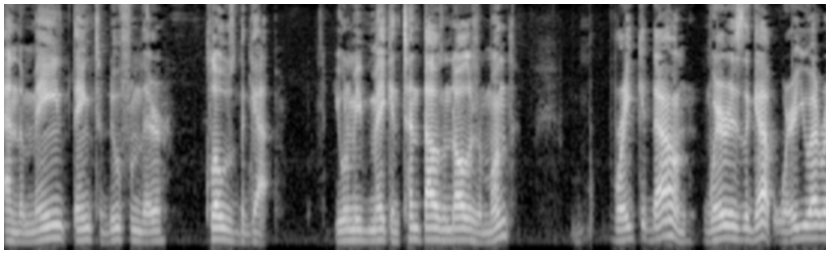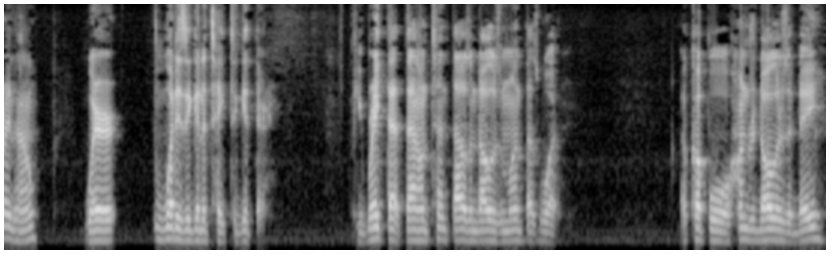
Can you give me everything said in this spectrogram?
And the main thing to do from there, close the gap. You want to be making $10,000 a month? Break it down. Where is the gap? Where are you at right now? Where what is it going to take to get there? If you break that down, $10,000 a month, that's what? A couple hundred dollars a day?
